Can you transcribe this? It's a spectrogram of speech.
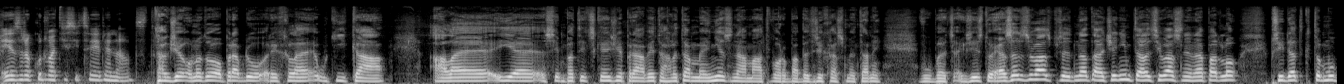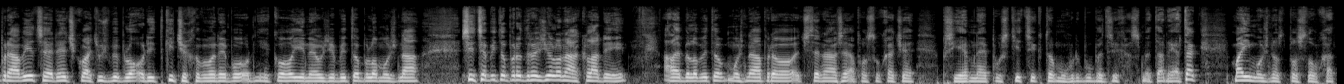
Je z roku 2011. Takže ono to opravdu rychle utíká, ale je sympatické, že právě tahle ta méně známá tvorba Bedřicha Smetany vůbec existuje. Já jsem z vás před natáčením tele si vás nenapadlo přidat k tomu právě CD, ať už by bylo od Jitky Čechové nebo od někoho jiného, že by to bylo možná, sice by to prodražilo náklady, ale bylo by to možná pro čtenáře a posluchače příjemné pustit si k tomu hudbu Bedřicha Smetany. A tak mají možnost poslouchat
